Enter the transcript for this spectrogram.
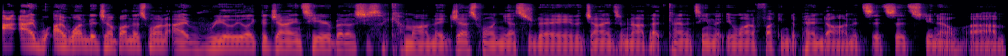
I, I, I wanted to jump on this one. I really like the Giants here, but I was just like, come on, they just won yesterday. The Giants are not that kind of team that you want to fucking depend on. It's it's it's you know. Um,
